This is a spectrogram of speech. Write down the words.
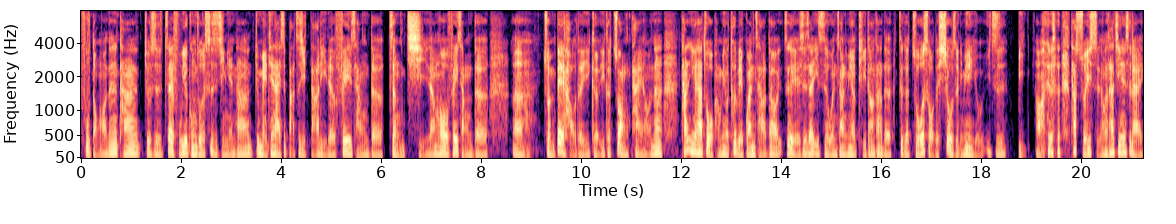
副董哈，但是他就是在服务业工作了四十几年，他就每天还是把自己打理的非常的整齐，然后非常的呃准备好的一个一个状态哈。那他因为他坐我旁边，有特别观察到，这个也是在一直的文章里面有提到，他的这个左手的袖子里面有一只。笔啊，就是他随时，然后他今天是来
